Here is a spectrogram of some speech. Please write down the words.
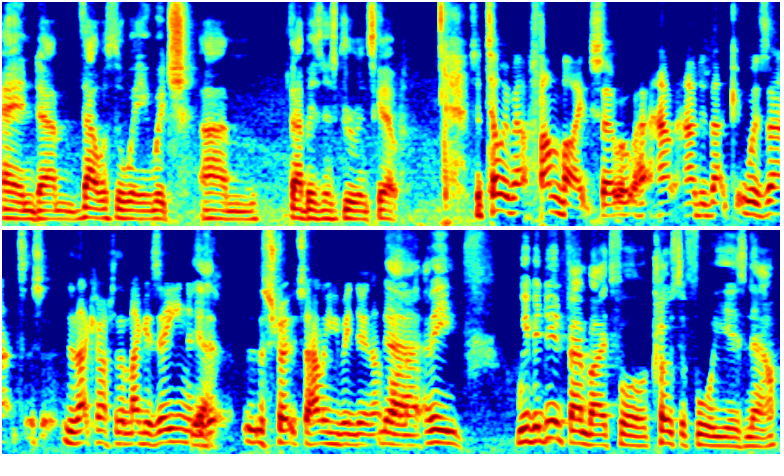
And um, that was the way in which um, that business grew and scaled. So tell me about Fanbyte. So uh, how, how did that was that did that come after the magazine? Yeah. Is it the straight, so how long have you been doing that yeah? I mean, we've been doing Fanbyte for close to four years now.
